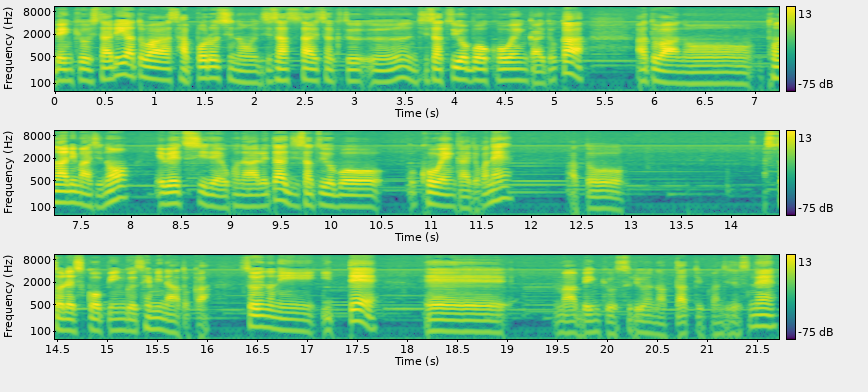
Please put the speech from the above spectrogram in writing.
勉強したり、あとは札幌市の自殺対策、うん、自殺予防講演会とか、あとはあのー、隣町の江別市で行われた自殺予防講演会とかね、あと、ストレスコーピングセミナーとか、そういうのに行って、えー、まあ勉強するようになったっていう感じですね。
